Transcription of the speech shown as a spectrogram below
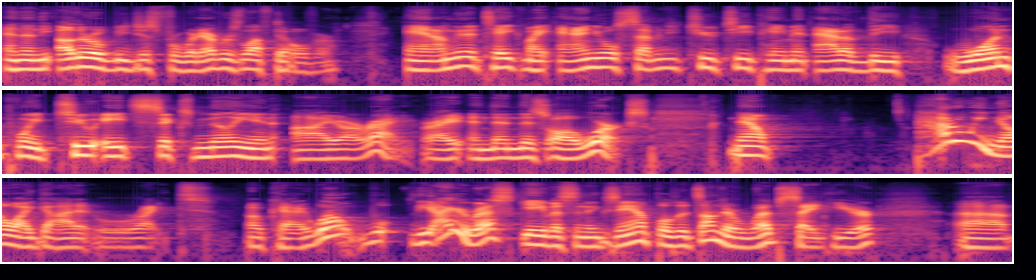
And then the other will be just for whatever's left over. And I'm going to take my annual 72T payment out of the 1.286 million IRA, right? And then this all works. Now, how do we know I got it right? Okay, well, the IRS gave us an example that's on their website here. Uh,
